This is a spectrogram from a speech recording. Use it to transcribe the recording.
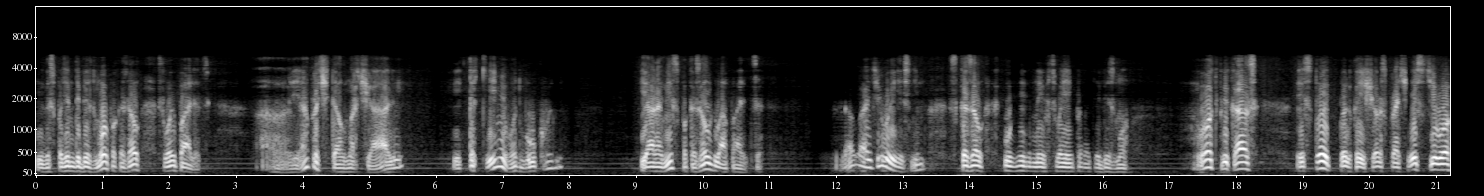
И господин Дебезмо показал свой палец. А я прочитал «Марчали» и такими вот буквами. И Арамис показал два пальца. «Давайте выясним», — сказал уверенный в своей правоте Безмо. «Вот приказ, и стоит только еще раз прочесть его.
